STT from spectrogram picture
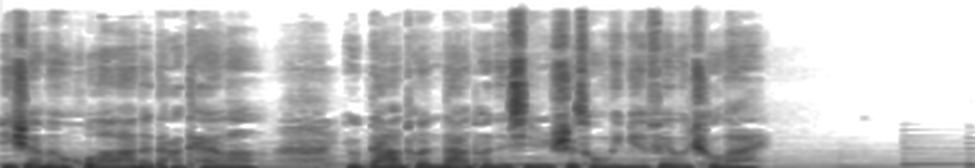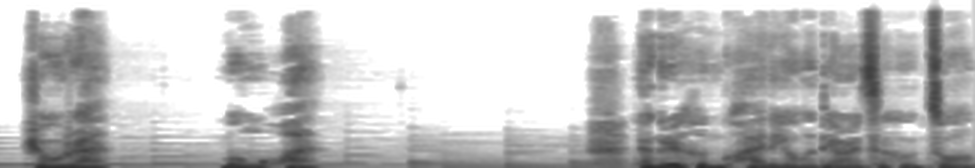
一扇门呼啦啦的打开了，有大团大团的心事从里面飞了出来，柔软、梦幻。两个人很快的有了第二次合作，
